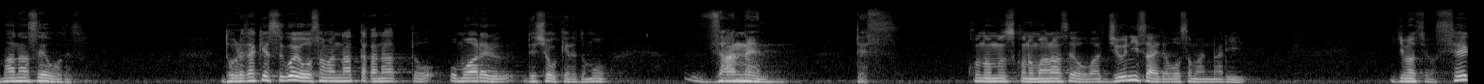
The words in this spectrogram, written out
マナセ王です。どれだけすごい王様になったかなと思われるでしょうけれども残念です。この息子のマナセ王は12歳で王様になりいきますよ。せっ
